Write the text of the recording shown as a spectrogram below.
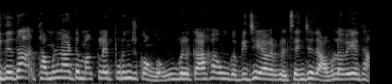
இதுதான் தமிழ்நாட்டு மக்களை புரிஞ்சுக்கோங்க. உங்களுக்காக உங்கள் விஜய் அவர்கள் செஞ்சது அவ்வளோவே தான்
